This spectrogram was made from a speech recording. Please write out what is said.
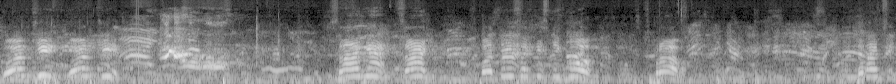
Вовчик, Вовчик! Саня, Сань, смотри захисником! Справа! Давайте!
